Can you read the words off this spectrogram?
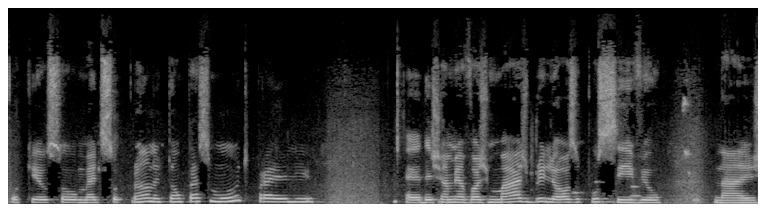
Porque eu sou médio soprano, então peço muito pra ele é deixar minha voz mais brilhosa possível nas,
